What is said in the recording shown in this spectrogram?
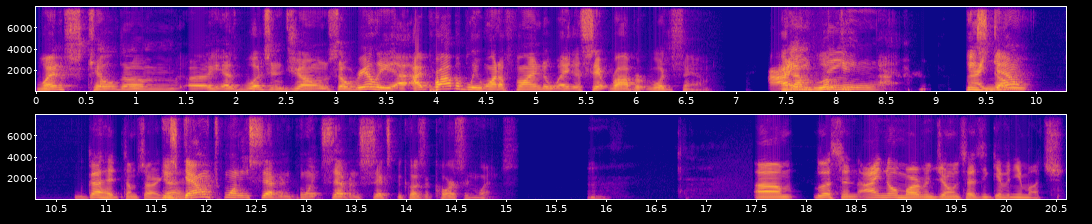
Wentz killed him. Uh, he has Woods and Jones. So really, I, I probably want to find a way to sit Robert Woods, Sam. And I I'm looking. He's know- down. Go ahead. I'm sorry. He's ahead. down twenty seven point seven six because of Carson Wentz. Um, listen, I know Marvin Jones hasn't given you much.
